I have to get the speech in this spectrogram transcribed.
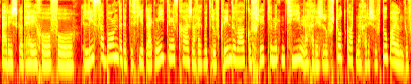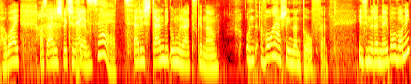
er ist gerade heimgekommen von Lissabon, der hatte vier Tage Meetings, gehabt, ist nachher wieder auf Grindelwald schlitteln mit dem Team, nachher ist er auf Stuttgart, nachher ist er auf Dubai und auf Hawaii. Also er ist wirklich... Ähm, er ist ständig unterwegs, genau. Und wo hast du ihn dann getroffen? In seiner Neubauwohnung,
